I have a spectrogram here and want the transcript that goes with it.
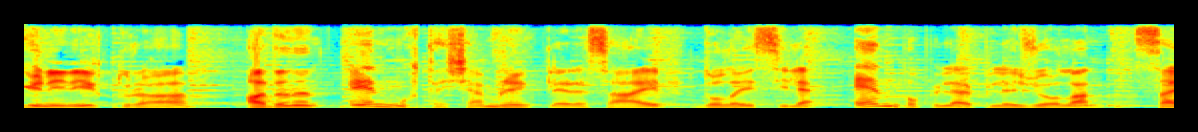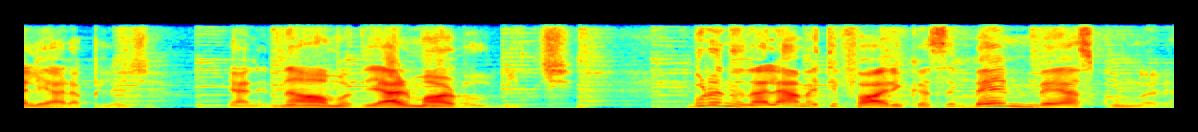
Bugünün ilk durağı adanın en muhteşem renklere sahip dolayısıyla en popüler plajı olan Saliara plajı. Yani namı diğer Marble Beach. Buranın alameti farikası bembeyaz kumları.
